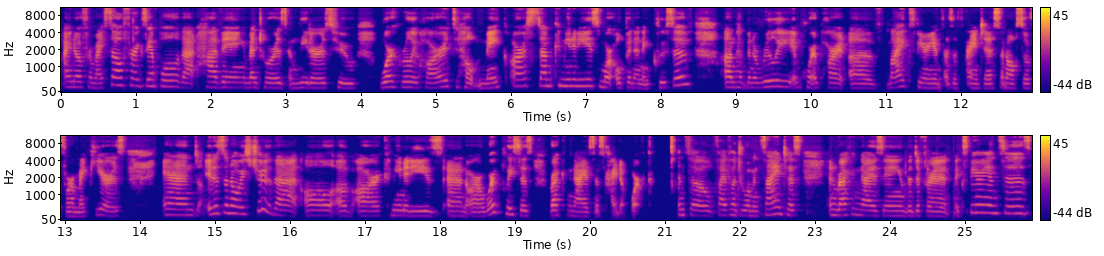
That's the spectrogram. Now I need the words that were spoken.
I know for myself, for example, that having mentors and leaders who work really hard to help make our STEM communities more open and inclusive um, have been a really important part of my experience as a scientist and also for my peers. And it isn't always true that all of our communities and our workplaces recognize this kind of work. And so 500 Women Scientists, in recognizing the different experiences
